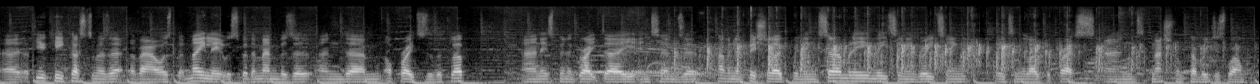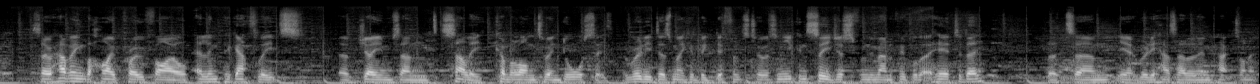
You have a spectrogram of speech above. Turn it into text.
uh, a few key customers of ours, but mainly it was for the members and um, operators of the club. And it's been a great day in terms of having an official opening ceremony, meeting and greeting, meeting the local press and national coverage as well. So having the high profile Olympic athletes of James and Sally come along to endorse it, it really does make a big difference to us. And you can see just from the amount of people that are here today that um, yeah, it really has had an impact on it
